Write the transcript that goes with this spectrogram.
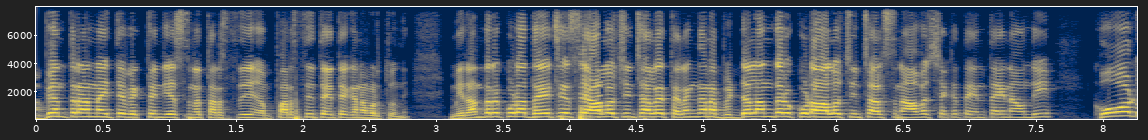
అభ్యంతరాన్ని అయితే వ్యక్తం చేసిన పరిస్థితి పరిస్థితి అయితే కనబడుతుంది. మీరందరూ కూడా దయచేసి ఆలోచించాలి. తెలంగాణ బిడ్డలందరూ కూడా ఆలోచించాల్సిన ఆవశ్యకత ఎంతైనా ఉంది. కోడ్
